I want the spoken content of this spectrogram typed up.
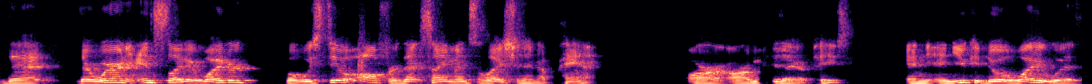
that they're wearing an insulated wader, but we still offer that same insulation in a pant or, or a mid-layer piece. And and you could do away with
